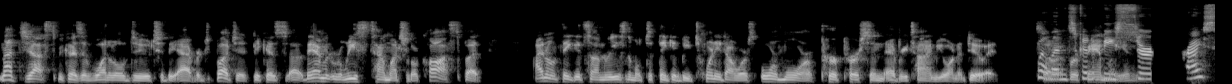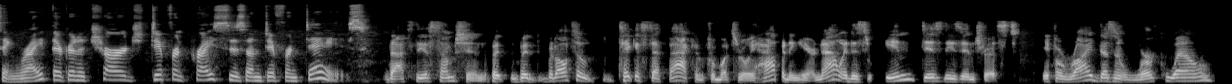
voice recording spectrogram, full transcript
not just because of what it'll do to the average budget, because uh, they haven't released how much it'll cost, but I don't think it's unreasonable to think it'd be twenty dollars or more per person every time you want to do it. Well, so and it's going to be surge pricing, right? They're going to charge different prices on different days. That's the assumption, but but but also take a step back and from what's really happening here. Now it is in Disney's interest. If a ride doesn't work well,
